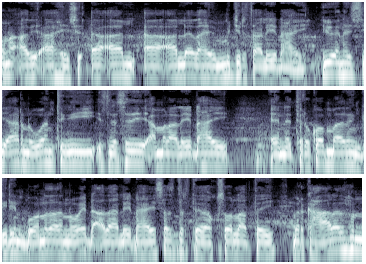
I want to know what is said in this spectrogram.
una adi aad leedahay ma jirtaa lii dhahay u n h c rna waan tegey isla sidii amalaa lii tirakoob maadan gelin boonadaadana way dhacdaa lii saas darteeda ku soo laabtay. Marka xaalad xun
